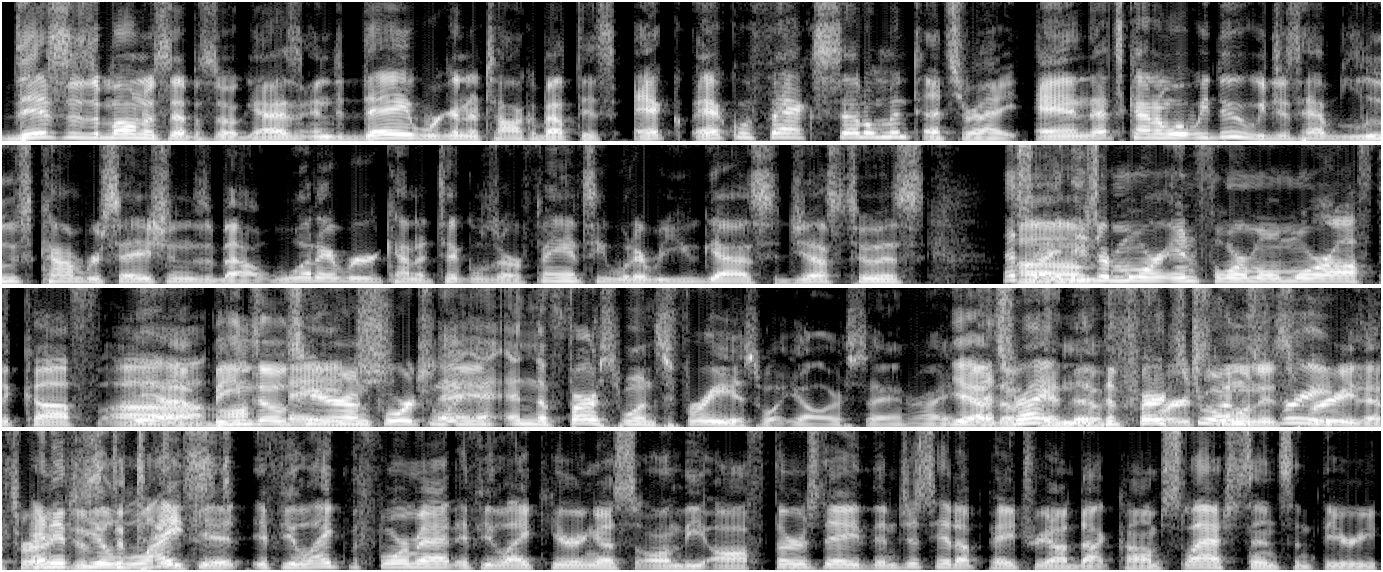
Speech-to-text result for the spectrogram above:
this is a bonus episode, guys. And today we're going to talk about this Equifax settlement. That's right. And that's kind of what we do. We just have loose conversations about whatever kind of tickles our fancy, whatever you guys suggest to us. That's right. Um, These are more informal, more off the cuff. Uh, yeah, Beanzo's here, unfortunately. And, and the first one's free, is what y'all are saying, right? yeah, That's the- right. And The, the first, one's one is free. That's right. And if just you like taste. it, if you like the format, if you like hearing us on the off Thursday, then just hit up patreon.com slash sense and theory.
